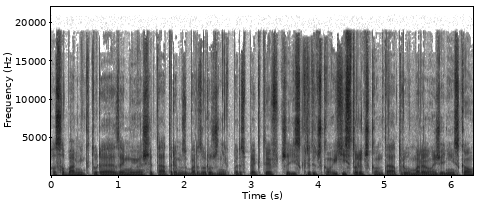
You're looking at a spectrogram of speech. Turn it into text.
osobami, które zajmują się teatrem z bardzo różnych perspektyw, czyli z krytyczką i historyczką teatru Marylą Zielińską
